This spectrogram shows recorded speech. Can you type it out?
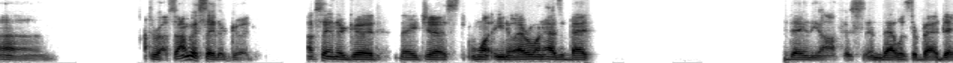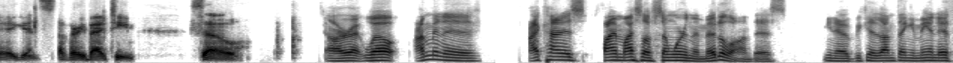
um, throughout. So I'm going to say they're good. I'm saying they're good. They just want, you know, everyone has a bad day in the office, and that was their bad day against a very bad team. So, All right. Well, I'm gonna. I kind of find myself somewhere in the middle on this, you know, because I'm thinking, man, if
